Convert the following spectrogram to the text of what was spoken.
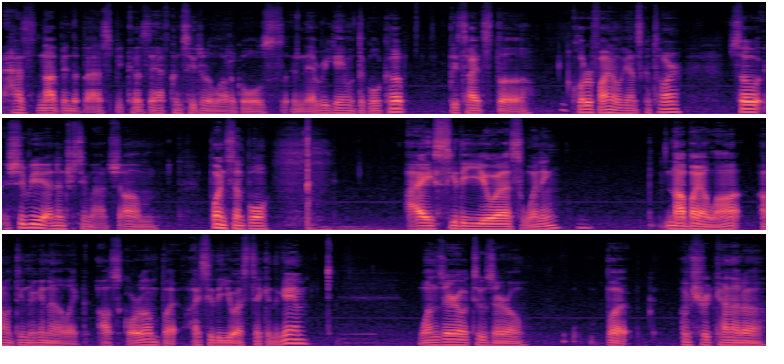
has not been the best because they have conceded a lot of goals in every game of the Gold Cup besides the quarterfinal against Qatar. So it should be an interesting match. Um, point simple. I see the U.S. winning, not by a lot. I don't think they're gonna like outscore them, but I see the U.S. taking the game, 1-0, 2-0. But I'm sure Canada,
